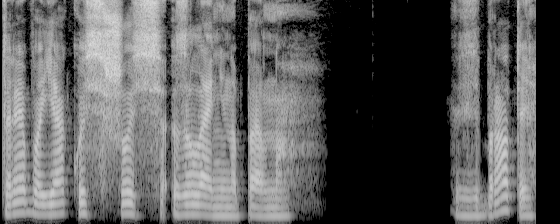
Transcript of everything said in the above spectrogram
Треба якось щось зелені, напевно. Зібрати.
